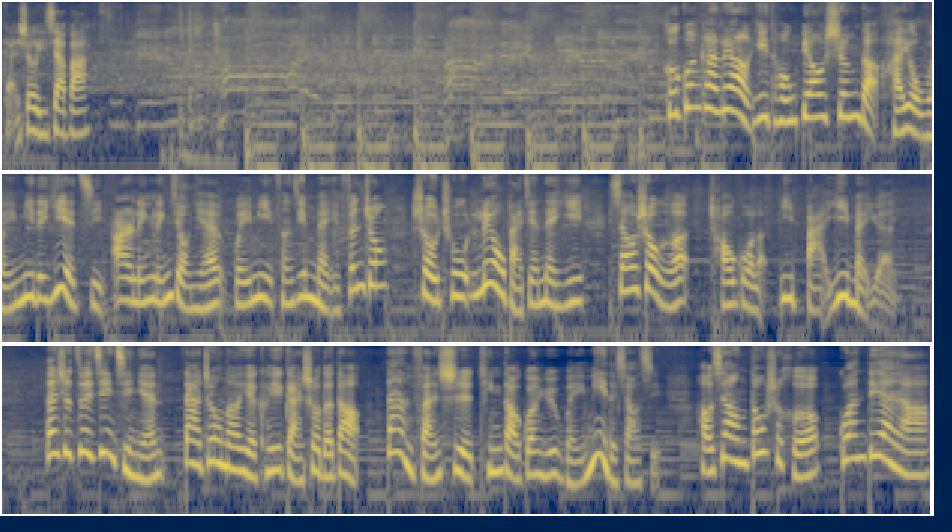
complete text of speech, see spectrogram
感受一下吧。和观看量一同飙升的，还有维密的业绩。二零零九年，维密曾经每分钟售出六百件内衣，销售额超过了一百亿美元。但是最近几年，大众呢也可以感受得到，但凡是听到关于维密的消息，好像都是和关店呀、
